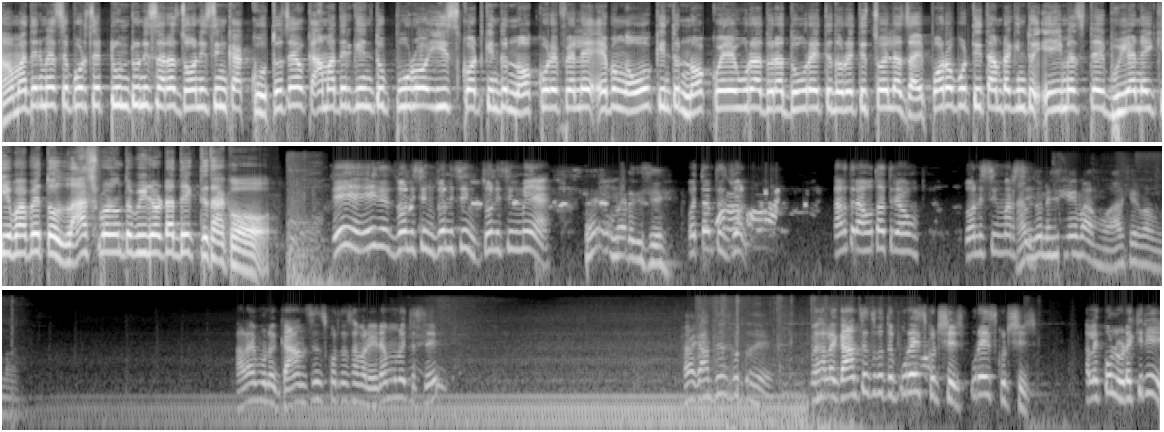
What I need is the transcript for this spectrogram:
আমাদের ম্যাচে পড়ছে টুনটুনি সারা জনি সিং কাকু। তো যাই হোক আমাদের কিন্তু পুরো স্কোয়াড কিন্তু নক করে ফেলে এবং ও কিন্তু নক করে উড়া দুরা দৌড়াইতে দৌড়াইতে চলে যায়। পরবর্তীতে আমরা কিন্তু এই ম্যাচটাই ভুইয়া নেই কীভাবে? তো লাস্ট পর্যন্ত ভিডিওটা দেখতে থাকো। এই এই যে Johnny Singh Johnny Singh Johnny Singh মেয়ে। এ, মেরে দিছে। ওই তাড়াতাড়ি জন তাড়াতাড়ি আও তাড়াতাড়ি আও। জনি সিং মারছি। আমি তো নিজে মারবো আর কে মারবো না। আড়াই মনে হয় গান চেঞ্জ করতেছে আমার এটা মনে হইতেছে। হ্যাঁ গান চেঞ্জ করতেছে। ওই হালাই গান চেঞ্জ করতে পুরা স্কোর শেষ পুরা স্কোর শেষ। তাহলে করল ওটা কি রে?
